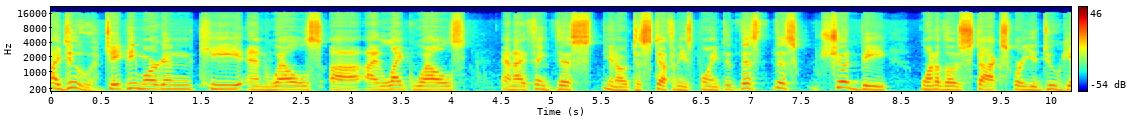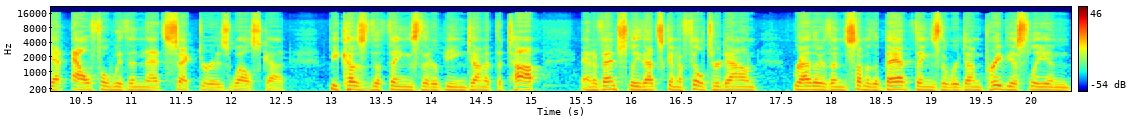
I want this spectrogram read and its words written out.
I do. J.P. Morgan, Key, and Wells. Uh, I like Wells, and I think this, you know, to Stephanie's point, this this should be one of those stocks where you do get alpha within that sector as well, Scott, because of the things that are being done at the top, and eventually that's going to filter down rather than some of the bad things that were done previously and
